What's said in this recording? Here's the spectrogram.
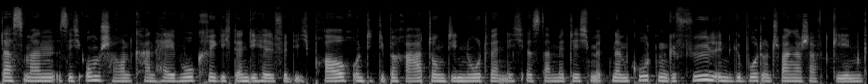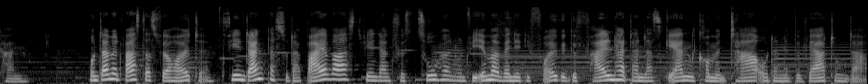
dass man sich umschauen kann, hey, wo kriege ich denn die Hilfe, die ich brauche und die, die Beratung, die notwendig ist, damit ich mit einem guten Gefühl in Geburt und Schwangerschaft gehen kann. Und damit war es das für heute. Vielen Dank, dass du dabei warst. Vielen Dank fürs Zuhören. Und wie immer, wenn dir die Folge gefallen hat, dann lass gerne einen Kommentar oder eine Bewertung da.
